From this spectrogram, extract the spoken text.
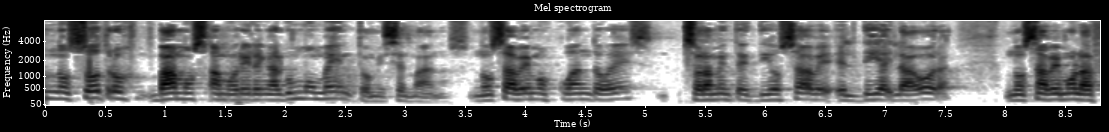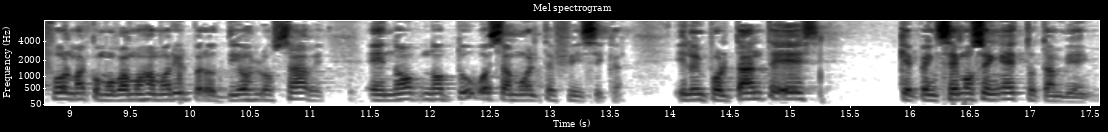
nosotros vamos a morir en algún momento, mis hermanos. No sabemos cuándo es, solamente Dios sabe el día y la hora. No sabemos la forma como vamos a morir, pero Dios lo sabe. Enoch no tuvo esa muerte física. Y lo importante es que pensemos en esto también.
